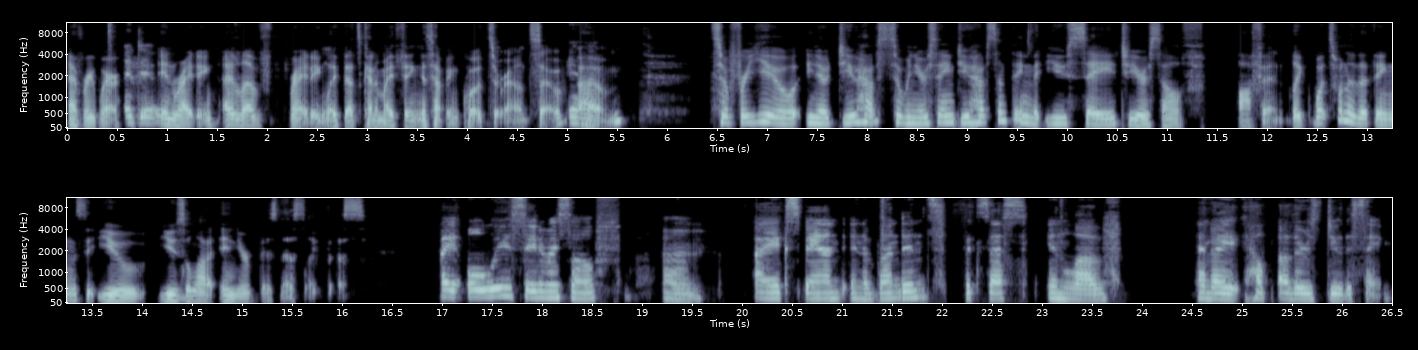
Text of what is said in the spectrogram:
everywhere. I do in writing. I love writing. Like that's kind of my thing is having quotes around. So, yeah. um, so for you, you know, do you have so when you're saying, do you have something that you say to yourself often? Like, what's one of the things that you use a lot in your business like this? I always say to myself, um, I expand in abundance, success, in love, and I help others do the same.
